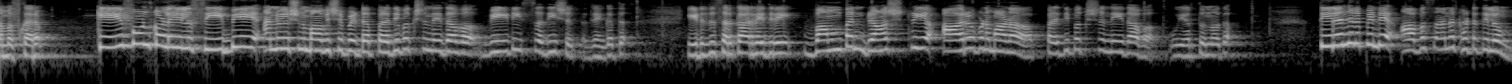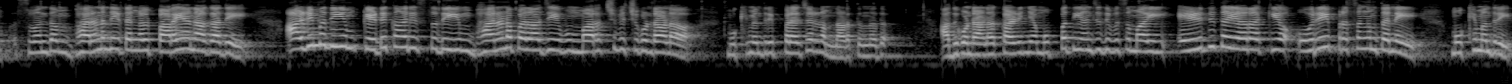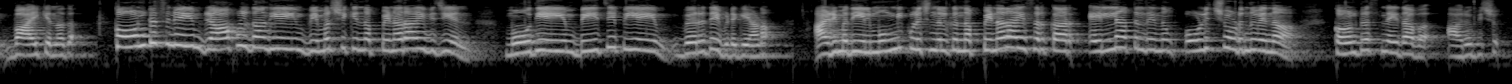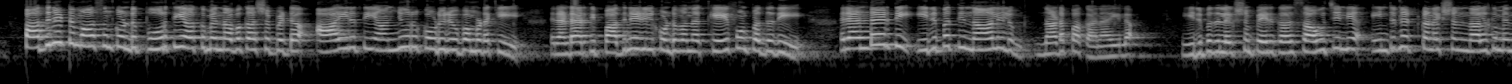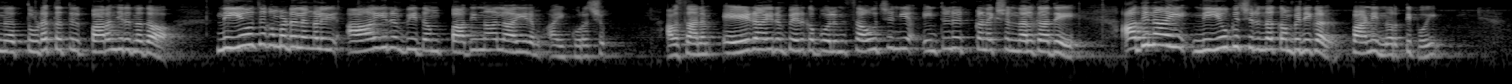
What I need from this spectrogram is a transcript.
നമസ്കാരം. K phone കൊള്ളയിൽ C B I അന്വേഷണം ആവശ്യപ്പെട്ട് പ്രതിപക്ഷ നേതാവ് വി ഡി സതീശൻ രംഗത്ത്. ഇടത് സർക്കാരിനെതിരെ വമ്പൻ രാഷ്ട്രീയ ആരോപണമാണ് പ്രതിപക്ഷ നേതാവ് ഉയർത്തുന്നത്. തിരഞ്ഞെടുപ്പിന്റെ അവസാന ഘട്ടത്തിലും സ്വന്തം ഭരണ നേട്ടങ്ങൾ പറയാനാകാതെ അഴിമതിയും കെടുകാര്യസ്ഥതയും ഭരണപരാജയവും മറച്ചുവെച്ചുകൊണ്ടാണ് മുഖ്യമന്ത്രി പ്രചരണം നടത്തുന്നത്. അതുകൊണ്ടാണ് കഴിഞ്ഞ മുപ്പത്തിയഞ്ച് ദിവസമായി എഴുതി തയ്യാറാക്കിയ ഒരേ പ്രസംഗം തന്നെ മുഖ്യമന്ത്രി വായിക്കുന്നത്. കോൺഗ്രസിനെയും രാഹുൽ ഗാന്ധിയെയും വിമർശിക്കുന്ന പിണറായി വിജയൻ മോദിയെയും ബി ജെ പിയെയും വെറുതെ വിടുകയാണ്. അഴിമതിയിൽ മുങ്ങിക്കുളിച്ചു നിൽക്കുന്ന പിണറായി സർക്കാർ എല്ലാത്തിൽ നിന്നും ഒളിച്ചോടുന്നുവെന്ന് കോൺഗ്രസ് നേതാവ് ആരോപിച്ചു. പതിനെട്ട് മാസം കൊണ്ട് പൂർത്തിയാക്കുമെന്ന് അവകാശപ്പെട്ട് ആയിരത്തി അഞ്ഞൂറ് കോടി രൂപ മുടക്കി രണ്ടായിരത്തി പതിനേഴിൽ കൊണ്ടുവന്ന കെ ഫോൺ പദ്ധതി രണ്ടായിരത്തി ഇരുപത്തിനാലിലും നടപ്പാക്കാനായില്ല. ഇരുപത് ലക്ഷം പേർക്ക് സൗജന്യ ഇന്റർനെറ്റ് കണക്ഷൻ നൽകുമെന്ന് തുടക്കത്തിൽ പറഞ്ഞിരുന്നത് നിയോജക മണ്ഡലങ്ങളിൽ ആയിരം വീതം പതിനാലായിരം ആയി കുറച്ചു. അവസാനം ഏഴായിരം പേർക്ക് പോലും സൗജന്യ ഇന്റർനെറ്റ് കണക്ഷൻ നൽകാതെ അതിനായി നിയോഗിച്ചിരുന്ന കമ്പനികൾ പണി നിർത്തിപ്പോയി.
